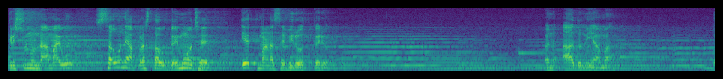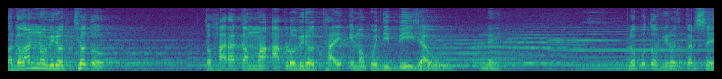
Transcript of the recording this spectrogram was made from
કૃષ્ણનું નામ આવ્યું. સૌને આ પ્રસ્તાવ ગમ્યો છે. એક માણસે વિરોધ કર્યો. અને આ દુનિયામાં ભગવાનનો વિરોધ થયો તો તો હારા કામમાં આપણો વિરોધ થાય એમાં કોઈ દી બી જવું નહીં લોકો તો વિરોધ કરશે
